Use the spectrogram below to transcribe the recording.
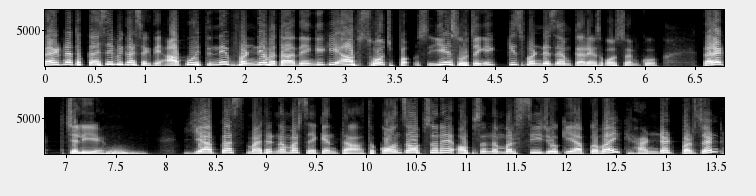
correct ना तो कैसे भी कर सकते हैं। आपको इतने फंडे बता देंगे कि आप सोच ये सोचेंगे कि किस फंडे से हम करें इस क्वेश्चन को। करेक्ट चलिए। ये आपका मेथड नंबर सेकंड था। तो कौन सा ऑप्शन है? ऑप्शन नंबर सी जो कि आपका भाई हंड्रेड परसेंट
